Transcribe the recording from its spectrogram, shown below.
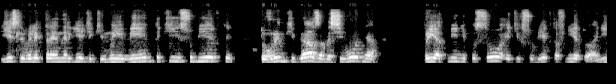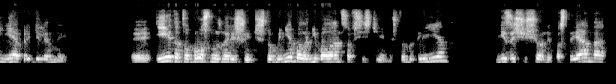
если в электроэнергетике мы имеем такие субъекты, то в рынке газа на сегодня при отмене ПСО этих субъектов нету, они не определены. Э, и этот вопрос нужно решить, чтобы не было ни баланса в системе, чтобы клиент незащищенный постоянно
